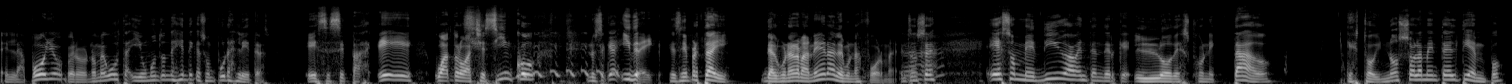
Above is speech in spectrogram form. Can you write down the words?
la apoyo, pero no me gusta. Y un montón de gente que son puras letras. SZE, 4H5, no sé qué, y Drake, que siempre está ahí, de alguna manera, de alguna forma. Entonces, eso me dio a entender que lo desconectado que estoy, no solamente del tiempo,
